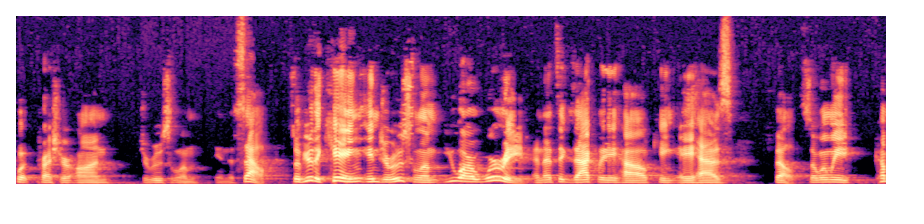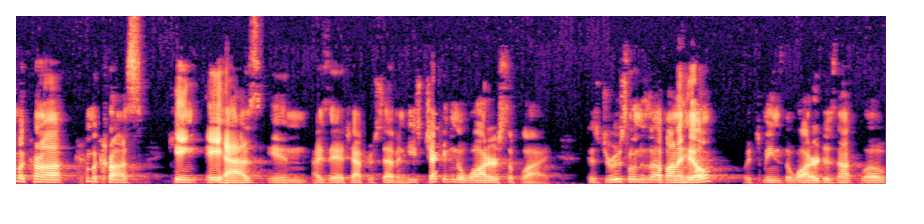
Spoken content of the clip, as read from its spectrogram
put pressure on Jerusalem in the south. So if you're the king in Jerusalem, you are worried. And that's exactly how King Ahaz felt. So when we come across, come across King Ahaz in Isaiah chapter 7, he's checking the water supply. Because Jerusalem is up on a hill, which means the water does not flow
